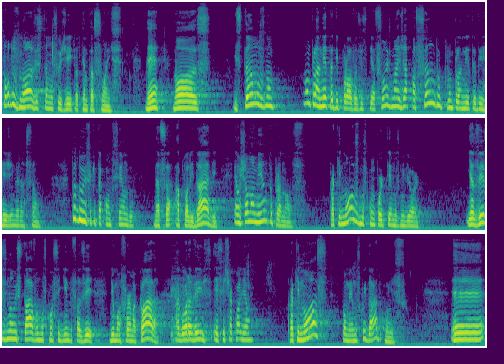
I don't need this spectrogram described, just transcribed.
todos nós estamos sujeitos a tentações. Né? Nós estamos num, num planeta de provas e expiações, mas já passando para um planeta de regeneração. Tudo isso que está acontecendo nessa atualidade é um chamamento para nós, para que nós nos comportemos melhor. E às vezes não estávamos conseguindo fazer de uma forma clara, agora veio esse chacoalhão, para que nós tomemos cuidado com isso. É,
